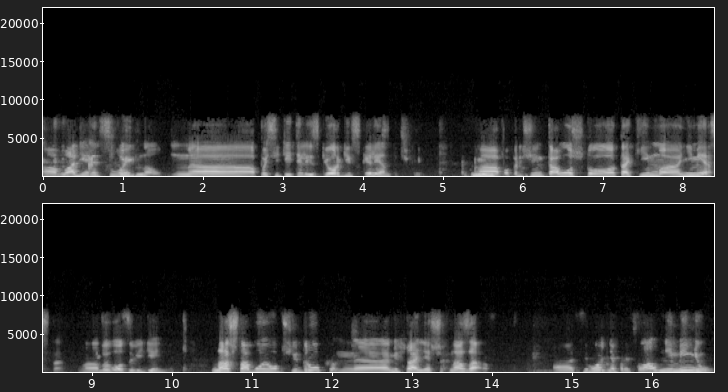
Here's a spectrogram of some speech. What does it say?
владелец выгнал посетителей с георгиевской ленточкой. По причине того, что таким не место в его заведении. Наш с тобой общий друг э, Мишаня Шахназаров э, сегодня прислал мне меню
